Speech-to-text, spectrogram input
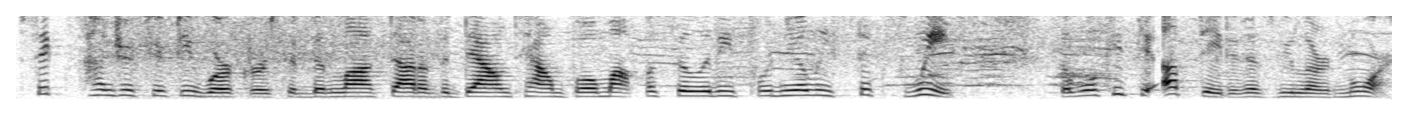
650 workers have been locked out of the downtown Beaumont facility for nearly six weeks, so we'll keep you updated as we learn more.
